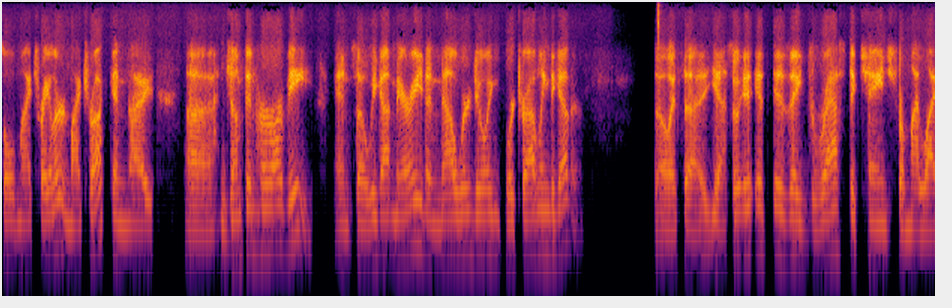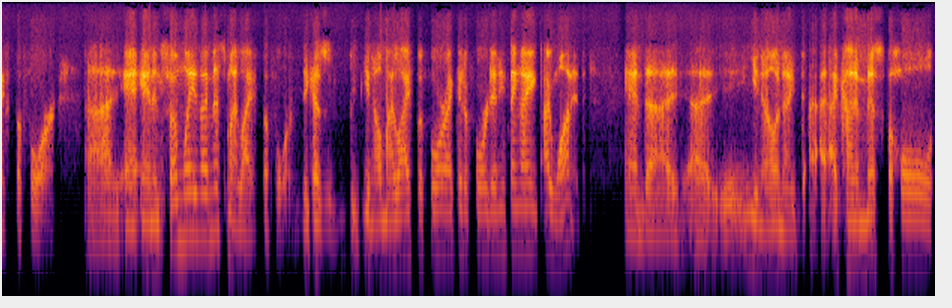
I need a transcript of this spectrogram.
sold my trailer and my truck, and I uh, jumped in her RV. And so we got married, and now we're doing we're traveling together. So it's uh yeah, so it, it is a drastic change from my life before. Uh, and, and, in some ways, I miss my life before because, you know, my life before I could afford anything I, I wanted and uh, uh, you know, and I I kind of miss the whole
